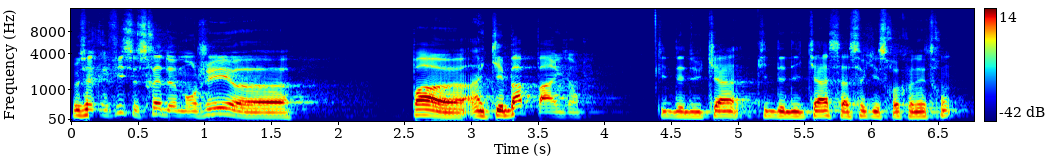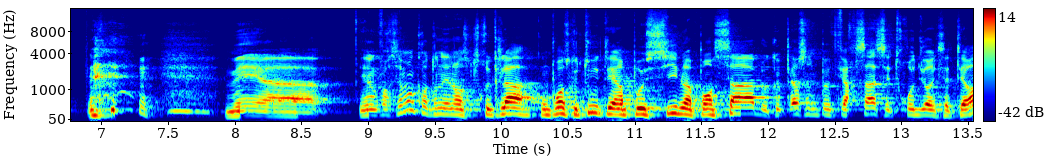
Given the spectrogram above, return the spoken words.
Le sacrifice, ce serait de manger pas un kebab, par exemple. Petite, petite dédicace à ceux qui se reconnaîtront. Mais euh, donc forcément, quand on est dans ce truc-là, qu'on pense que tout est impossible, impensable, que personne ne peut faire ça, c'est trop dur, etc.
